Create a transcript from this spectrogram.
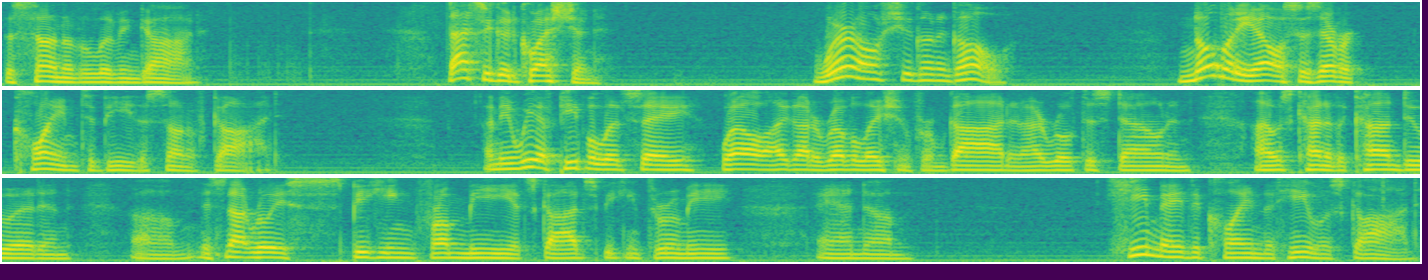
the Son of the living God. That's a good question. Where else you going to go? Nobody else has ever claimed to be the Son of God. I mean, we have people that say, well, I got a revelation from God and I wrote this down and I was kind of the conduit and um, it's not really speaking from me, it's God speaking through me. And um, he made the claim that he was God.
